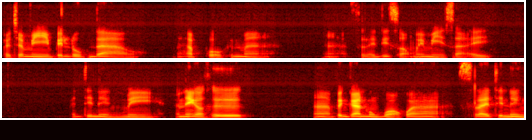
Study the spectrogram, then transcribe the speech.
ก็จะมีเป็นรูปดาวนะครับโผล่ขึ้นมา สไลด์ที่ 2 ไม่มีสายเป็นที่ 1 มี อันนี้ก็คืออเป็นการบ่งบอกว่าสไลด์ที่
